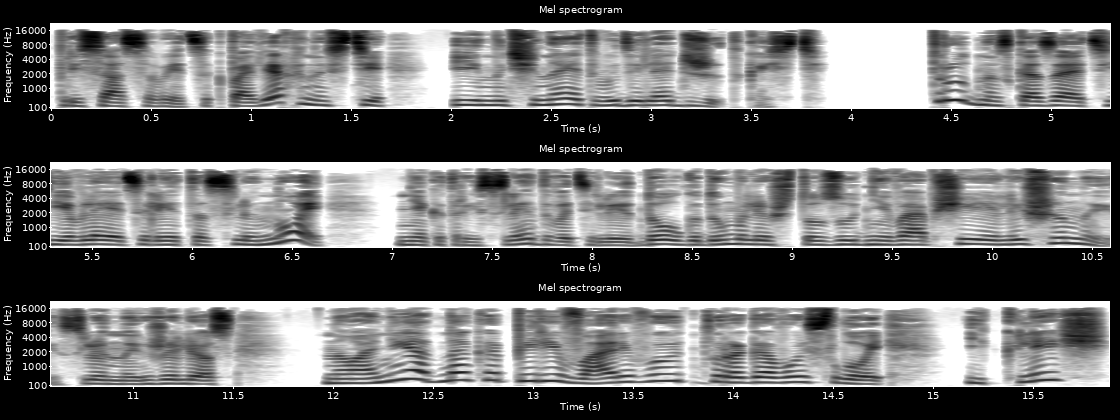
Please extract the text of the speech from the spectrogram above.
присасывается к поверхности и начинает выделять жидкость. Трудно сказать, является ли это слюной. Некоторые исследователи долго думали, что зудни вообще лишены слюнных желез, но они, однако, переваривают роговой слой, и клещ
